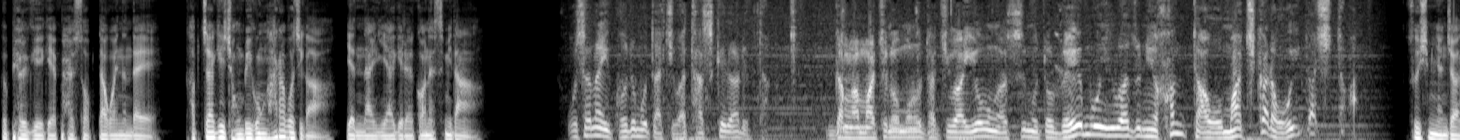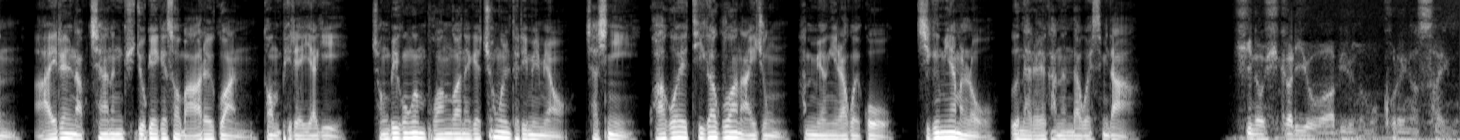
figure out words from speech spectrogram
흡혈귀에게 팔 수 없다고 했는데 갑자기 정비공 할아버지가 옛날 이야기를 꺼냈습니다. 幼い子供たちは助けられた だが町の者たちは用が済むと礼も言わずにハンターを町から追い出した 수십 년 전 아이를 납치하는 귀족에게서 마을을 구한 덤필의 이야기. 정비공은 보안관에게 총을 들이밀며 자신이 과거에 디가 구한 아이 중 한 명이라고 했고 지금이야말로 은혜를 갖는다고 했습니다. 日の光を浴びるのもこれが最後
